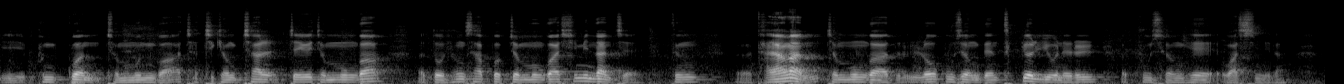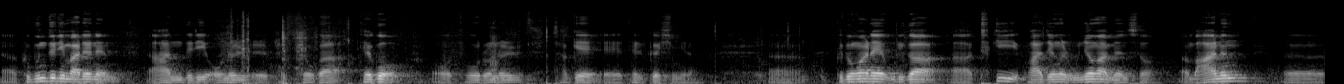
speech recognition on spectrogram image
이 분권 전문가, 자치 경찰제의 전문가, 어, 또 형사법 전문가, 시민단체 등 어, 다양한 전문가들로 구성된 특별위원회를 구성해 왔습니다. 어, 그분들이 마련한 안들이 오늘 발표가 되고 어, 토론을 하게 에, 될 것입니다. 어, 그동안에 우리가 아, 특이 과정을 운영하면서 어, 많은 어,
